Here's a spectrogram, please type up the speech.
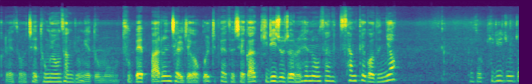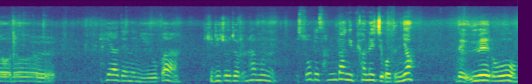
그래서 제 동영상 중에도 뭐 두 배 빠른 젤 제거 꿀팁해서 제가 길이 조절을 해놓은 상, 상태거든요. 그래서 길이 조절을 해야 되는 이유가 길이 조절을 하면 속이 상당히 편해지거든요. 근데 의외로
